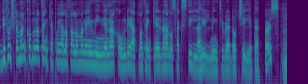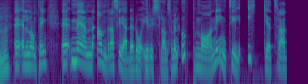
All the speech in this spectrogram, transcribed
det första man kommer att tänka på i alla fall om man är i min generation det är att man tänker, är det här någon slags stilla hyllning till Red Hot Chili Peppers? Mm. Eh, eller någonting. Eh, men andra ser det då i Ryssland som en uppmaning till icke-traditionella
